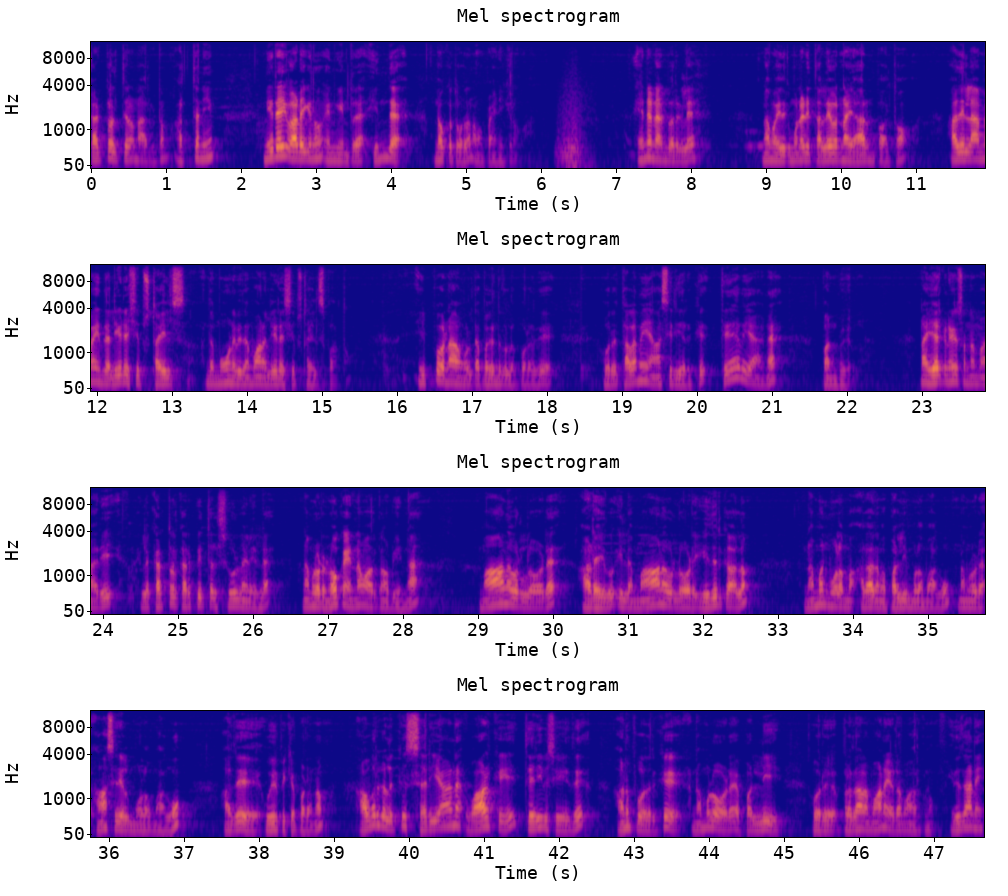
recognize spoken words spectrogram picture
கற்றல் திறனாக இருக்கட்டும் அத்தனையும் நிறைவடையணும் என்கின்ற இந்த நோக்கத்தோடு தான் நம்ம பயணிக்கிறோம். என்ன நண்பர்களே நம்ம இதுக்கு முன்னாடி தலைவர்னால் யாருன்னு பார்த்தோம். அது இல்லாமல் இந்த லீடர்ஷிப் ஸ்டைல்ஸ் அந்த மூணு விதமான லீடர்ஷிப் ஸ்டைல்ஸ் பார்த்தோம். இப்போது நான் உங்கள்கிட்ட பகிர்ந்து கொள்ள போகிறது ஒரு தலைமை ஆசிரியருக்கு தேவையான பண்புகள். நான் ஏற்கனவே சொன்ன மாதிரி இல்லை கற்றல் கற்பித்தல் சூழ்நிலையில் நம்மளோட நோக்கம் என்னவாக இருக்கும் அப்படின்னா மாணவர்களோட அடைவு இல்லை மாணவர்களோட எதிர்காலம் நம்மன் மூலமாக அதாவது நம்ம பள்ளி மூலமாகவும் நம்மளோட ஆசிரியர் மூலமாகவும் அது உயிர்ப்பிக்கப்படணும். அவர்களுக்கு சரியான வாழ்க்கையை தெரிவு செய்து அனுப்புவதற்கு நம்மளோட பள்ளி ஒரு பிரதானமான இடமா இருக்கணும். இதுதானே?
